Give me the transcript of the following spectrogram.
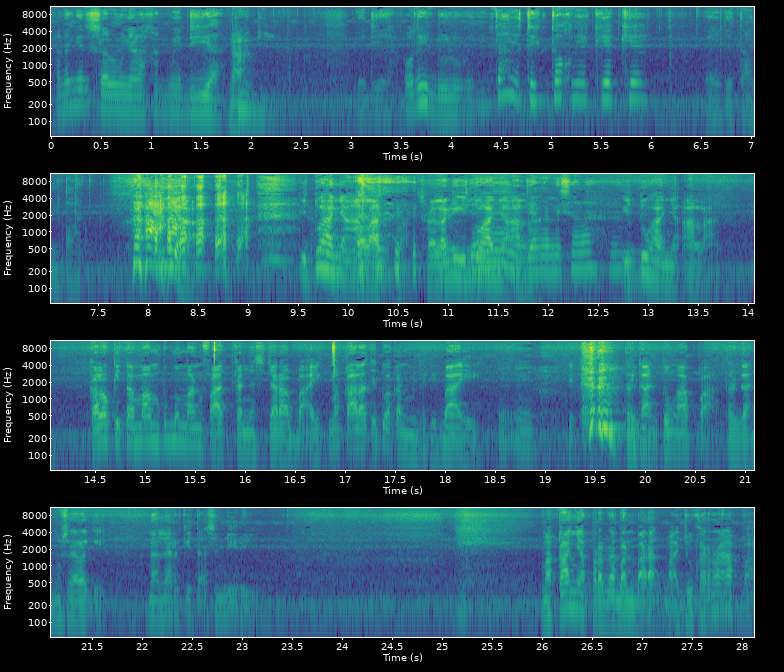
Kadang kita selalu menyalahkan media. Nah. Media. Pokoknya dulu entah ya TikTok nih kia kia. Banyak ditonton iya. Itu hanya alat pak. Sekali lagi itu Jangan- hanya alat. jangan disalahkan itu hanya alat. Kalau kita mampu memanfaatkannya secara baik maka alat itu akan menjadi baik. Gitu. tergantung apa? Tergantung sekali lagi nalar kita sendiri. Makanya peradaban barat maju karena apa?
